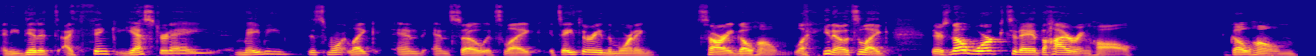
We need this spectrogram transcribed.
and he did it I think yesterday, maybe this morning. Like and and so it's like it's eight thirty in the morning. Sorry, go home. Like you know, it's like there's no work today at the hiring hall. Go home,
